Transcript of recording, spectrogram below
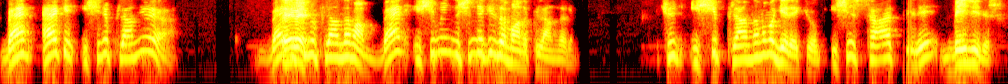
Ben herkes işini planlıyor ya. Ben Evet. işimi planlamam. Ben işimin dışındaki zamanı planlarım. Çünkü işi planlamama gerek yok. İşin saatleri bellidir.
